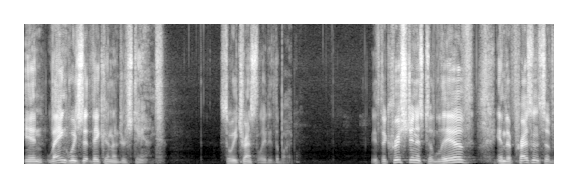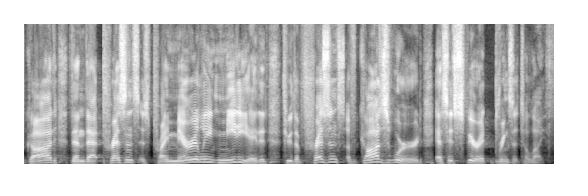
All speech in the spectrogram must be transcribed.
in language that they can understand. So he translated the Bible. If the Christian is to live in the presence of God, then that presence is primarily mediated through the presence of God's word as his spirit brings it to life.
